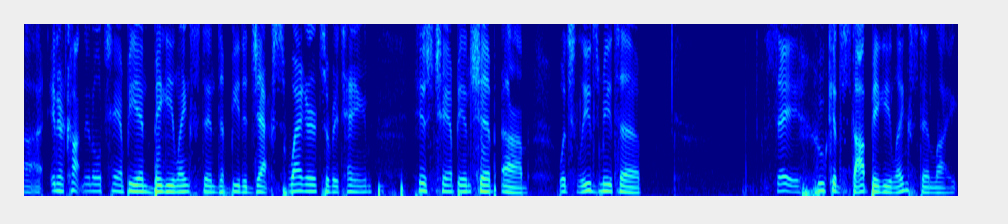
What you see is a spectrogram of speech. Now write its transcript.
Uh, Intercontinental Champion Biggie Langston defeated Jack Swagger to retain his championship, um, which leads me to say who could stop Biggie Langston. Like,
